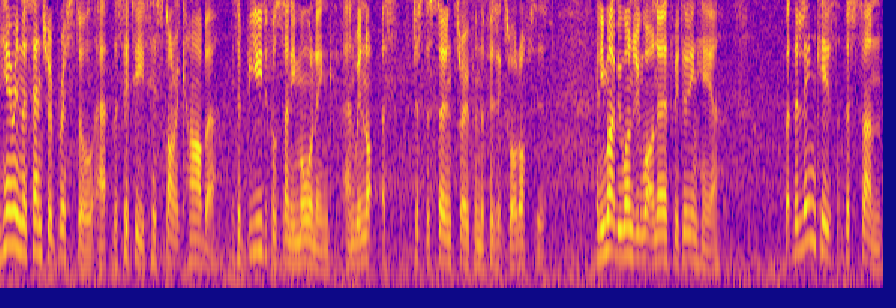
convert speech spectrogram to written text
here in the centre of Bristol at the city's historic harbour. It's a beautiful sunny morning, and we're not a, just a stone's throw from the Physics World offices. And you might be wondering what on earth we're doing here. But the link is the sun,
